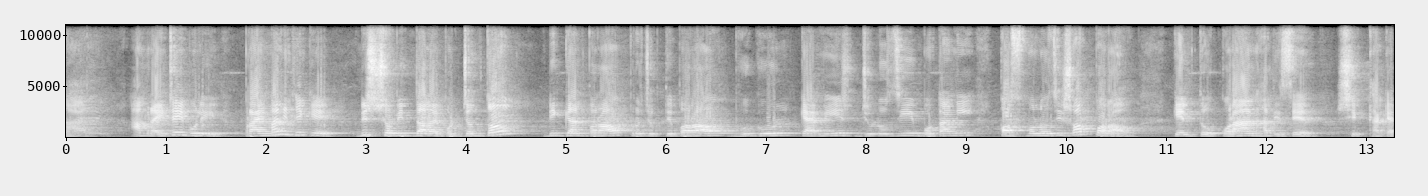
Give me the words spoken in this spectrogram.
নাই। আমরা এটাই বলি প্রাইমারি থেকে বিশ্ববিদ্যালয় পর্যন্ত বিজ্ঞান পড়াও, প্রযুক্তি পড়াও, ভূগোল কেমিস্ট জুলজি বোটানি কসমোলজি সব পড়াও। কিন্তু কোরআন হাদিসের শিক্ষাকে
